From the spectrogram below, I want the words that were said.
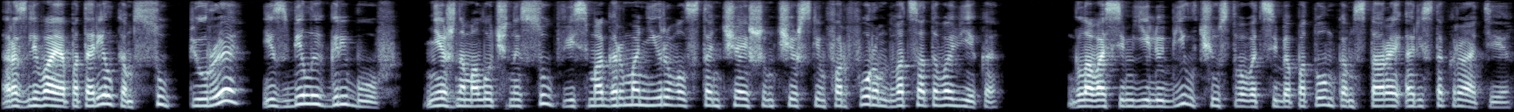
разливая по тарелкам суп-пюре из белых грибов. Нежно-молочный суп весьма гармонировал с тончайшим чешским фарфором XX века. Глава семьи любил чувствовать себя потомком старой аристократии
